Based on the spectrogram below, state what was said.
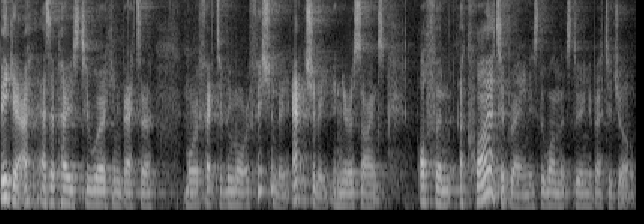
bigger as opposed to working better, more effectively, more efficiently. Actually, in neuroscience, often a quieter brain is the one that's doing a better job.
